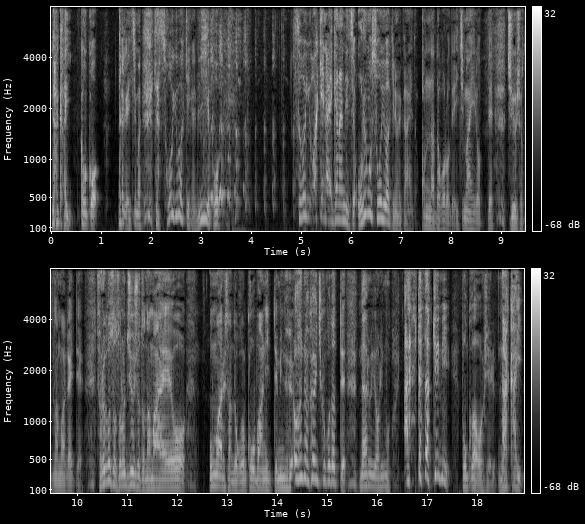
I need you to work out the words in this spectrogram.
仲いい、ここ。だから一番、いや、そういうわけがない。いよ、そういうわけにはいかないんですよ。俺もそういうわけにはいかないと。こんなところで1万拾って、住所と名前書いて、それこそその住所と名前を、おまわりさんのところ交番に行ってみんなで、あ、中井んちここだってなるよりも、あなただけに僕は教える。中井、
